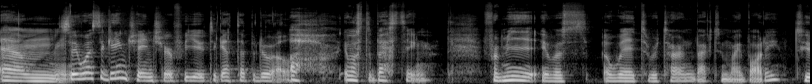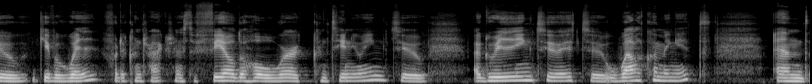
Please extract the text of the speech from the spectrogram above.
um, so it was a game changer for you to get the epidural? Oh, it was the best thing. For me it was a way to return back to my body to give away for the contractions to feel the whole work continuing to agreeing to it to welcoming it. And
